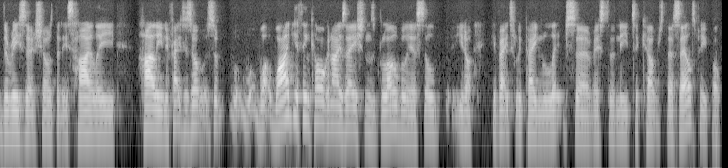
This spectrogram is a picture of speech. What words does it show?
the research shows that it's highly highly ineffective. So, so why do you think organisations globally are still, you know, effectively paying lip service to the need to coach their salespeople?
